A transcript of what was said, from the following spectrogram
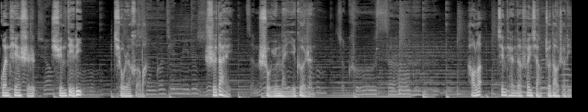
观天时，寻地利，求人和吧。时代属于每一个人。好了，今天的分享就到这里。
